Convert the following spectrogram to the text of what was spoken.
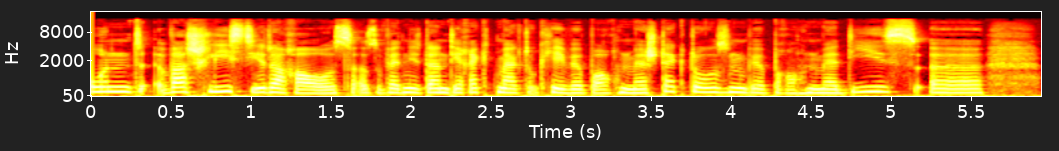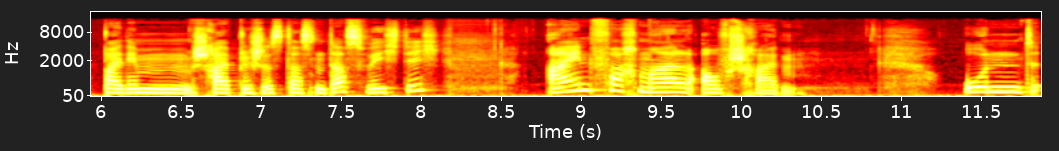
Und was schließt ihr daraus? Also wenn ihr dann direkt merkt, okay, wir brauchen mehr Steckdosen, wir brauchen mehr dies, äh, bei dem Schreibtisch ist das und das wichtig, einfach mal aufschreiben. Und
